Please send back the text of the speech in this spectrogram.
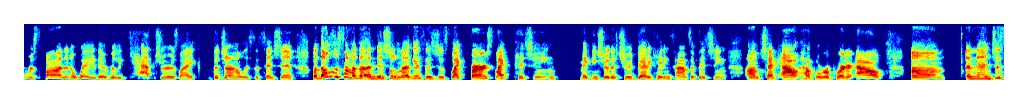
respond in a way that really captures like the journalist's attention. But those are some of the initial nuggets. Is just like first, like pitching, making sure that you're dedicating time to pitching. Um, check out Help a Reporter Out. Um, and then just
